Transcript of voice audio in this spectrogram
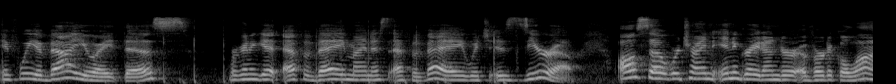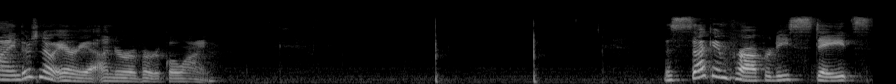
if we evaluate this, we're going to get f of a minus f of a, which is 0. Also, we're trying to integrate under a vertical line. There's no area under a vertical line. The second property states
